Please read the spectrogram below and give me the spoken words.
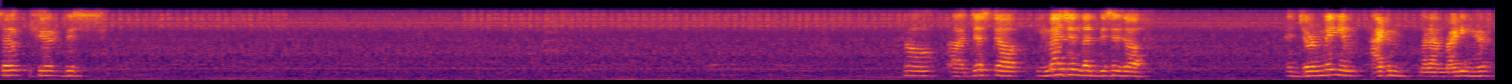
So here this so uh, just uh, imagine that this is a a germanium atom that I am writing here.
